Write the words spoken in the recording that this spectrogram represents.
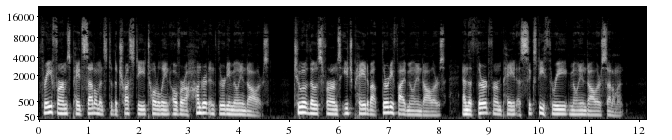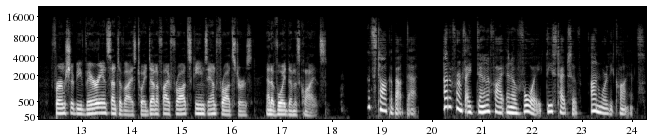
three firms paid settlements to the trustee totaling over $130 million. Two of those firms each paid about $35 million, and the third firm paid a $63 million settlement. Firms should be very incentivized to identify fraud schemes and fraudsters and avoid them as clients. Let's talk about that. How do firms identify and avoid these types of unworthy clients?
